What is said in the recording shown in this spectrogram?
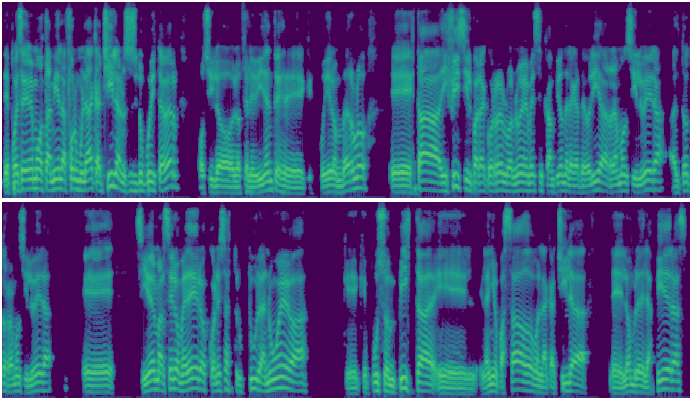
Después tenemos también la Fórmula A Cachila, no sé si tú pudiste ver o si los televidentes que pudieron verlo. Eh, está difícil para correrlo a nueve meses campeón de la categoría, Ramón Silvera, al Toto Ramón Silvera. Eh, si bien Marcelo Mederos con esa estructura nueva que, puso en pista el, año pasado con la Cachila, el hombre de las piedras,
